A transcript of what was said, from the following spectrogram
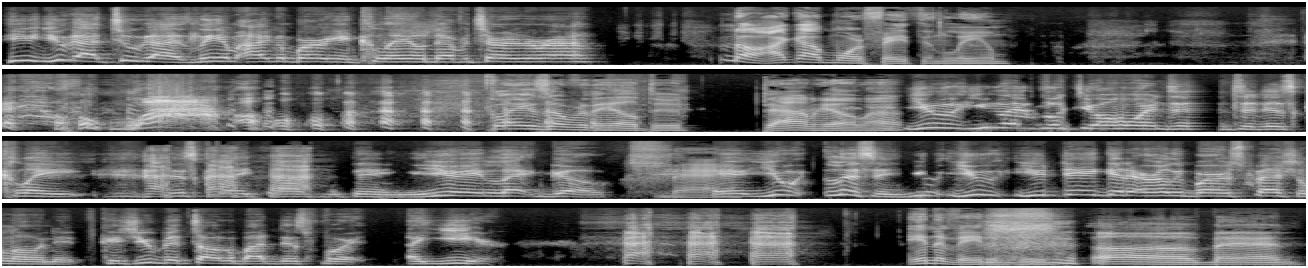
he, you got two guys, Liam Eichenberg and Clay will never turn it around. No, I got more faith in Liam. Oh, wow. Clay's over the hill, dude. Downhill, huh? you you have hooked your horns into this Clay this Clay Thompson thing. You ain't letting go. And you listen, you you you did get an early bird special on it because you've been talking about this for a year. Innovative, dude. oh man,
